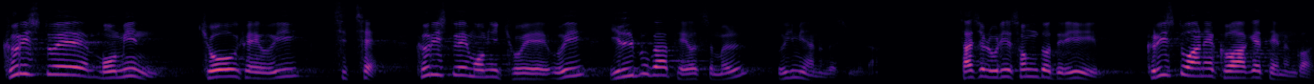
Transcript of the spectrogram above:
그리스도의 몸인 교회의 지체, 그리스도의 몸이 교회의 일부가 되었음을 의미하는 것입니다. 사실 우리 성도들이 그리스도 안에 거하게 되는 것,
